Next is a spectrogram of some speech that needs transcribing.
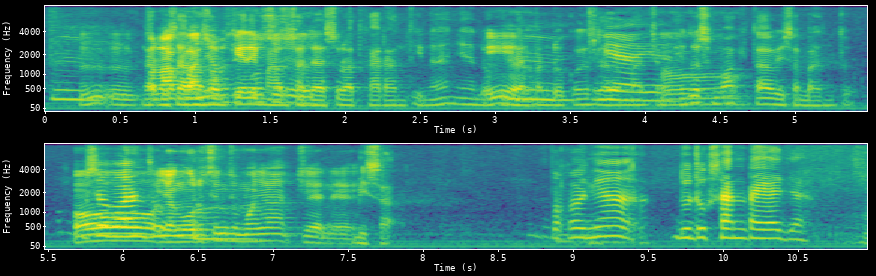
Mm-mm. Nggak bisa Perlakuannya langsung kirim harus ada surat karantinanya, dokumen pendukung segala Iya, macam. Itu semua kita bisa bantu. Oh, Bisa bantu. yang ngurusin semuanya Jen ya? Bisa. Pokoknya duduk santai aja.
